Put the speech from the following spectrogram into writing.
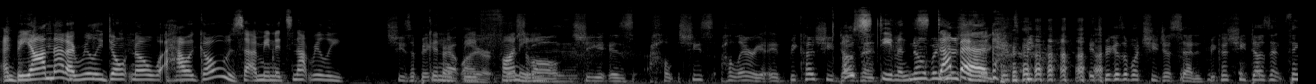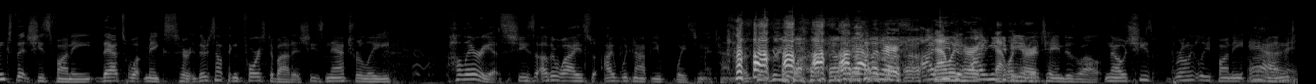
And beyond that, I really don't know how it goes. I mean, it's not really She's a big fat liar. funny. First of all, she is she's hilarious. It's because she oh, doesn't. Oh, Stephen, no, but stop here's the it. thing. It's, be- it's because of what she just said. It's because she doesn't think that she's funny. That's what makes her. There's nothing forced about it. She's naturally. Hilarious. She's otherwise. I would not be wasting my time. Okay, who you are. Ah, that one hurt. I That need one to, hurt. I need That to be hurt. entertained as well. No, she's brilliantly funny, and right.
